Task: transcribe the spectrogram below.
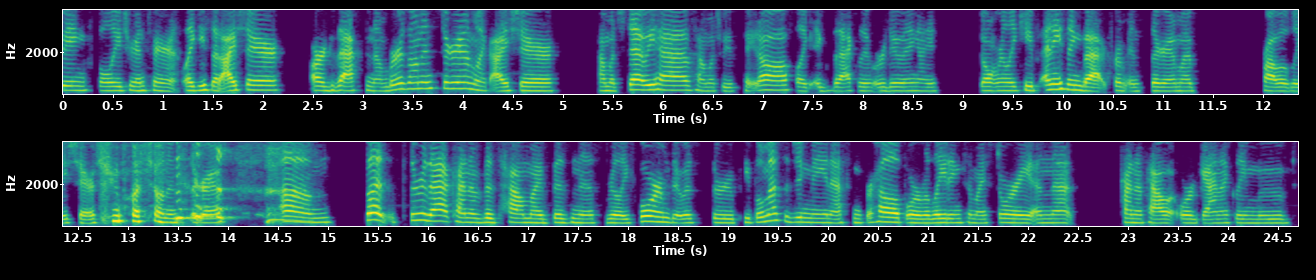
being fully transparent. Like you said, I share our exact numbers on Instagram. Like I share how much debt we have, how much we've paid off, like exactly what we're doing. I don't really keep anything back from Instagram. I probably share too much on Instagram. um, but through that kind of is how my business really formed. It was through people messaging me and asking for help or relating to my story. And that's kind of how it organically moved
